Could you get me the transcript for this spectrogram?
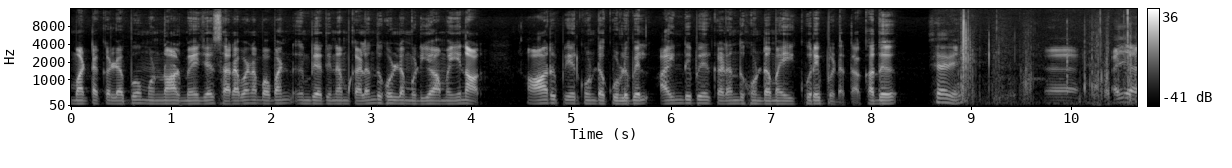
மட்டக்களப்பு முன்னாள் மேஜர் சரவணபவன் இன்றைய தினம் கலந்து கொள்ள முடியாமையினால் ஆறு பேர் கொண்ட குழுவில் ஐந்து பேர் கலந்து கொண்டமை குறிப்பிடத்தக்கது. சரி. ஐயா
